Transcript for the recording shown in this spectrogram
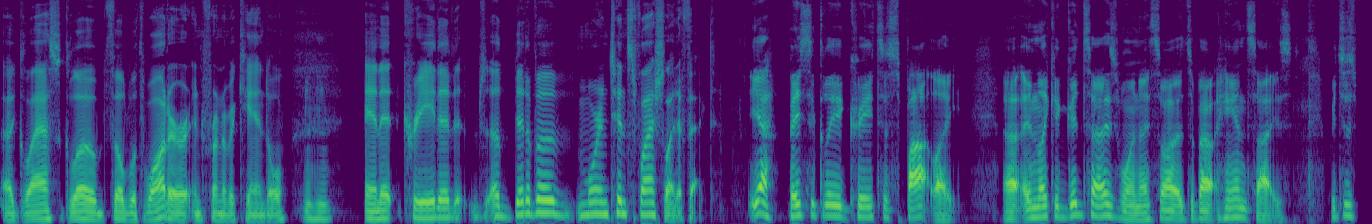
a glass globe filled with water in front of a candle. Mm-hmm. And it created a bit of a more intense flashlight effect. Yeah, basically, it creates a spotlight. Uh, and like a good size one, I saw it's about hand size, which is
